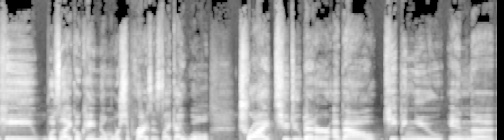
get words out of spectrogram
he was like, okay, no more surprises. Like, I will try to do better about keeping you in the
